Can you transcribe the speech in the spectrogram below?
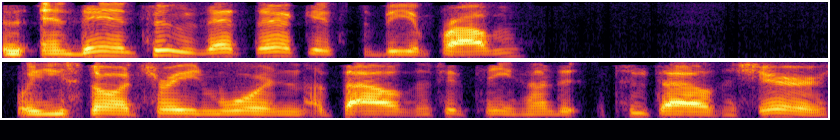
And, and then too, that there gets to be a problem when you start trading more than a thousand, fifteen hundred, two thousand shares.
